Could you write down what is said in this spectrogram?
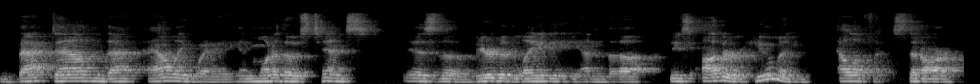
back down that alleyway in one of those tents is the bearded lady and the, these other human elephants that are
